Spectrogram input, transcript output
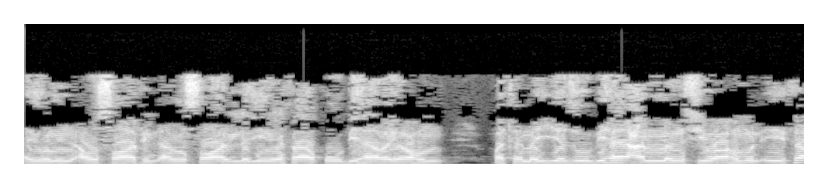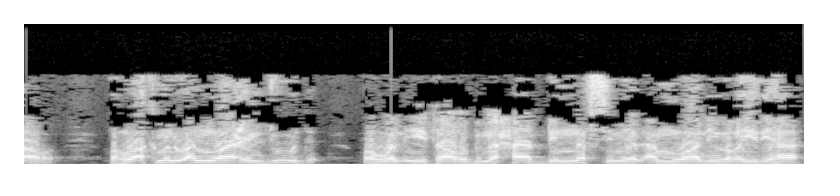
أي من أوصاف الأنصار الذين فاقوا بها غيرهم وتميزوا بها عمن سواهم الإيثار وهو أكمل أنواع الجود وهو الإيثار بمحاب النفس من الأموال وغيرها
